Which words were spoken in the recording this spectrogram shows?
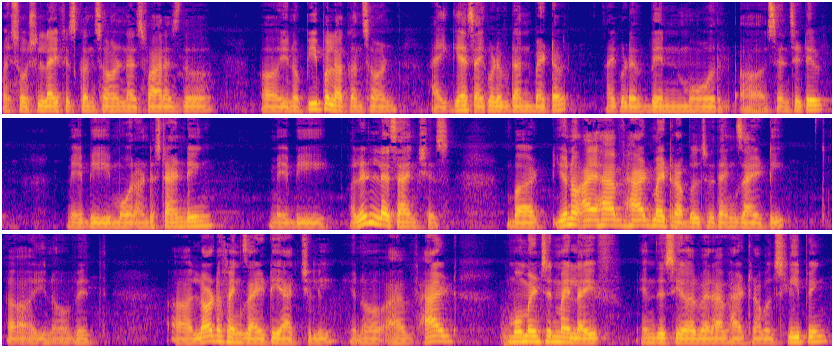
my social life is concerned as far as the uh, you know people are concerned. I guess i could have done better. I could have been more uh, sensitive maybe more understanding maybe a little less anxious. But you know i have had my troubles with anxiety uh, you know with a lot of anxiety actually. You know i've had moments in my life in this year where i've had trouble sleeping.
